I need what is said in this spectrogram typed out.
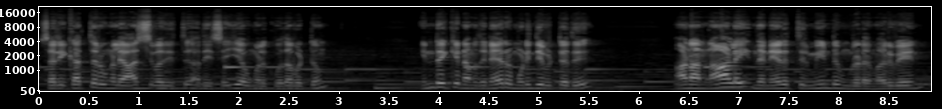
சரி கத்தர் உங்களை ஆசிர்வதித்து அதை செய்ய உங்களுக்கு உதவட்டும். இன்றைக்கு நமது நேரம் முடிந்துவிட்டது. ஆனால் நாளை இந்த நேரத்தில் மீண்டும் உங்களிடம் வருவேன்.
